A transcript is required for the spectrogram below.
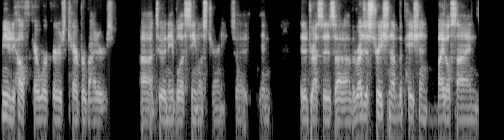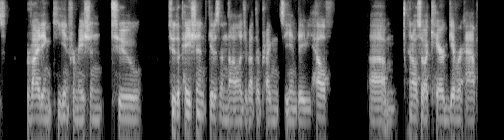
community healthcare workers, care providers uh, to enable a seamless journey. So it, it addresses uh, the registration of the patient, vital signs, providing key information to, to the patient, gives them knowledge about their pregnancy and baby health, um, and also a caregiver app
